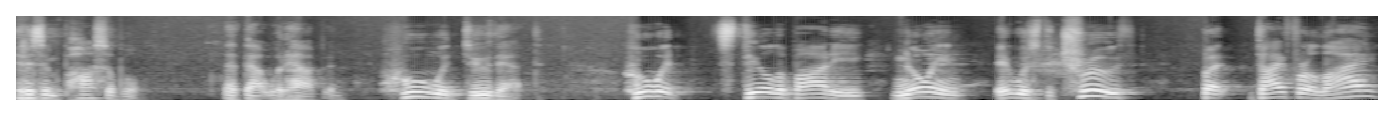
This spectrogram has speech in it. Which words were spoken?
it is impossible that that would happen. Who would do that? Who would steal the body knowing it was the truth but die for a lie?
